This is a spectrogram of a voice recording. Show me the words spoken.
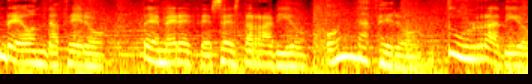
de Onda Cero. Te mereces esta radio. Onda Cero, tu radio.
